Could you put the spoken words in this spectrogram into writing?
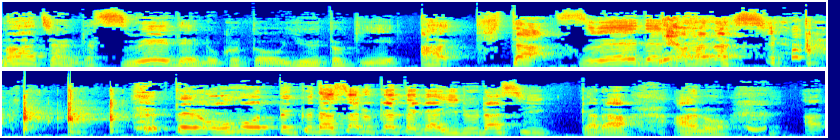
まー、ちゃんがスウェーデンのことを言う時あ来たスウェーデンの話。って思ってくださる方がいるらしいからあのあ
